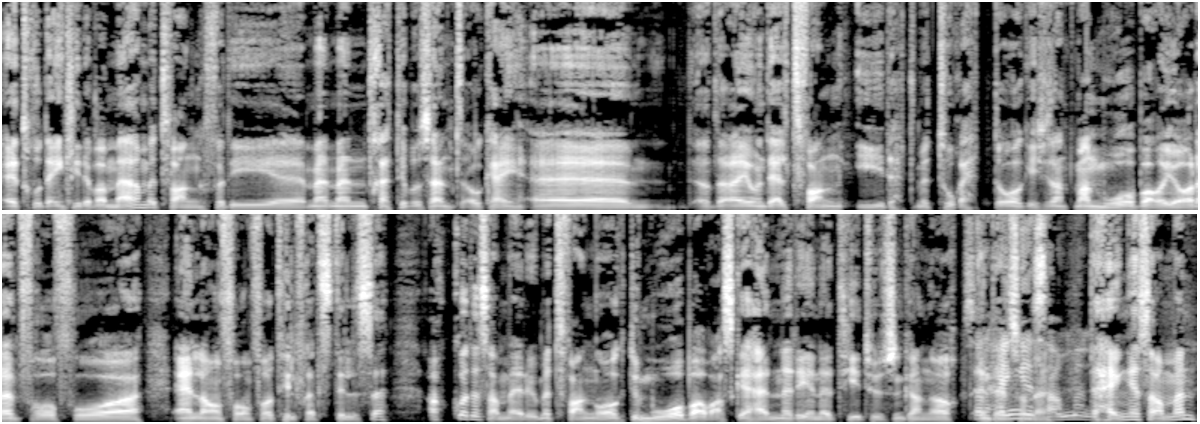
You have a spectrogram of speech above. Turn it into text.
jeg trodde egentlig det var mer med tvang, fordi, eh, men, men 30 OK. Eh, det er jo en del tvang i dette med Tourette òg. Man må bare gjøre det for å få en eller annen form for tilfredsstillelse. Akkurat det samme er det jo med tvang òg. Du må bare vaske hendene dine 10 000 ganger. Så det henger sånne- sammen. Det henger sammen.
